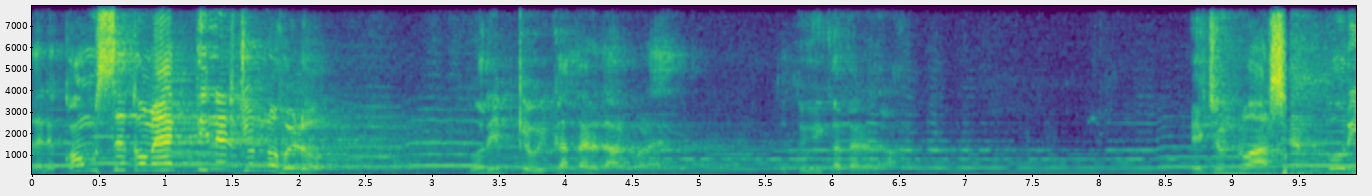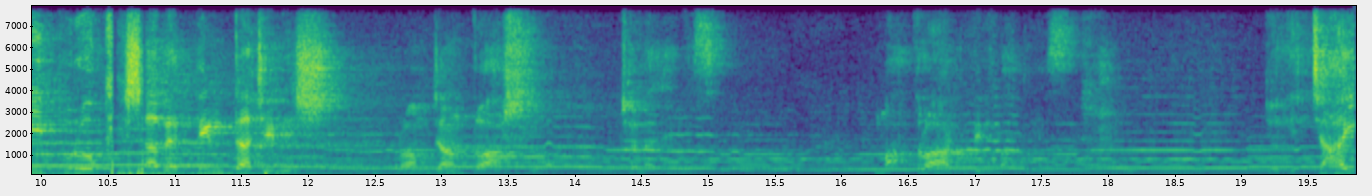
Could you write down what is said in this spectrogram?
তাহলে কমসে কম একদিনের জন্য হইল, গরিবকে ওই কাতারে দাঁড় করায়। তুই ওই কাতারে দাঁড়া। এই জন্য আসেন পরিপূরক হিসাবে তিনটা জিনিস। রমজান তো আসলো, চলে যাইতেছে। মাত্র আট দিন বাকি যদি চাই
